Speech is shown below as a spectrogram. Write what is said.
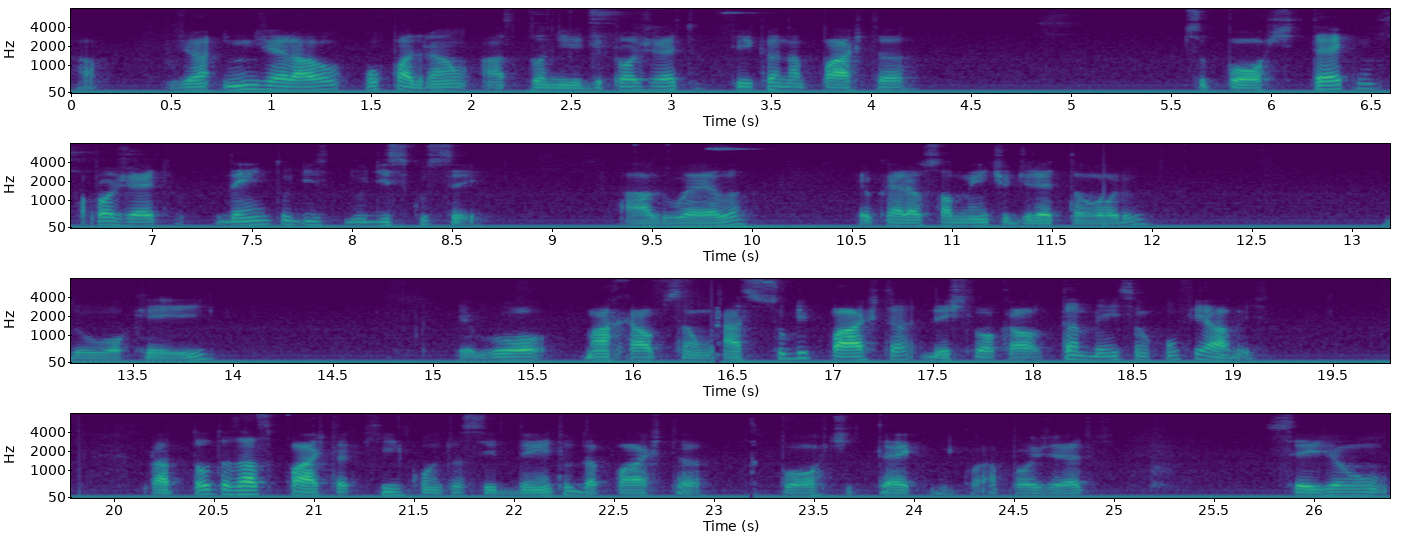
Tá? Já em geral, o padrão, as planilhas de projeto fica na pasta suporte técnico projeto dentro de, do disco C. Abro ela, eu quero somente o diretório do OK. Eu vou marcar a opção as subpastas deste local também são confiáveis. Para todas as pastas que encontram-se dentro da pasta suporte técnico a projetos, sejam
